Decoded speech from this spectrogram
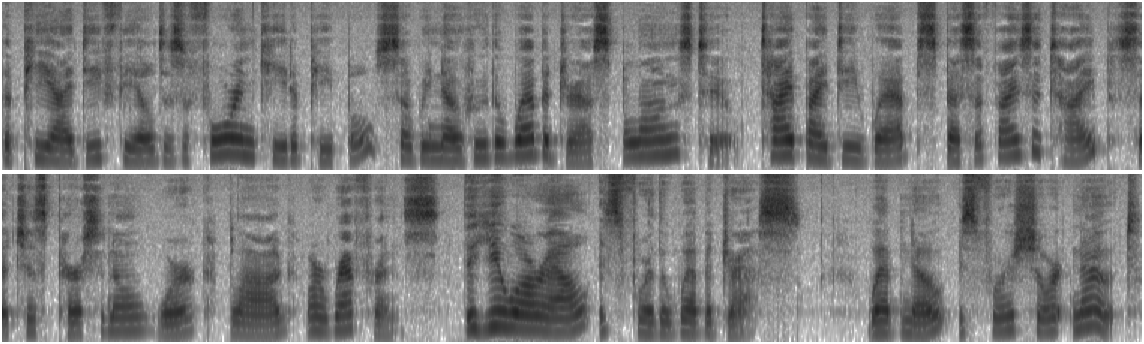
The PID field is a foreign key to people, so we know who the web address belongs to. Type ID Web specifies a type, such as personal, work, blog, or reference. The URL is for the web address. WebNote is for a short note.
